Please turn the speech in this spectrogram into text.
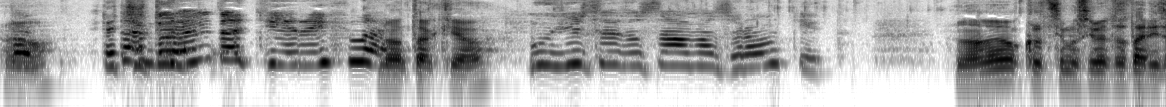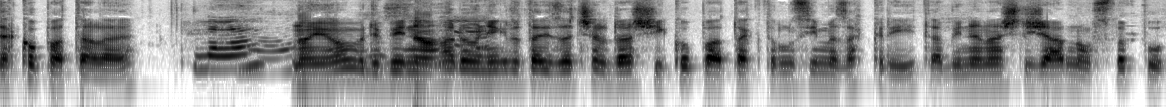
Tati, Tak to, vem tati, rychle. No tak jo. Může se to sama zhroutit. No jo, kluci, musíme to tady zakopat, ale. Ne. No jo, kdyby náhodou někdo tady začal další kopat, tak to musíme zakrýt, aby nenašli žádnou stopu.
